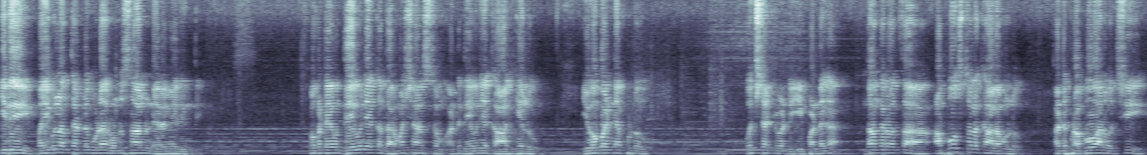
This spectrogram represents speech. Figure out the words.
ఇది బైబిల్ అంతట్లో కూడా రెండు సార్లు నెరవేరింది. ఒకటేమో దేవుని యొక్క ధర్మశాస్త్రం అంటే దేవుని యొక్క ఆజ్ఞలు ఇవ్వబడినప్పుడు వచ్చినటువంటి ఈ పండగ. దాని తర్వాత అపోస్తుల కాలంలో అంటే ప్రభువారు వచ్చి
